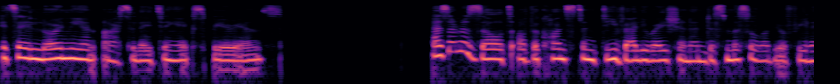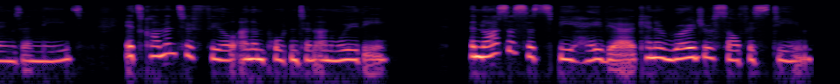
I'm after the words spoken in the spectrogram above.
It's a lonely and isolating experience. As a result of the constant devaluation and dismissal of your feelings and needs, it's common to feel unimportant and unworthy. The narcissist's behavior can erode your self esteem,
